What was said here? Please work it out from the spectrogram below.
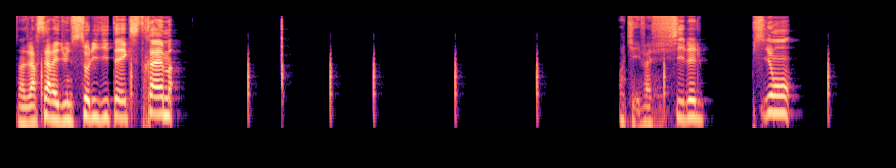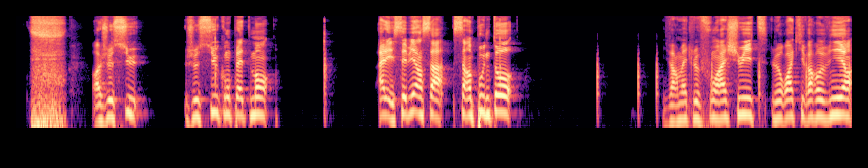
Son adversaire est d'une solidité extrême. Ok, il va filer le pion. Oh, je suis... Je suis complètement... Allez, c'est bien ça. C'est un punto. Il va remettre le fond H8. Le roi qui va revenir.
